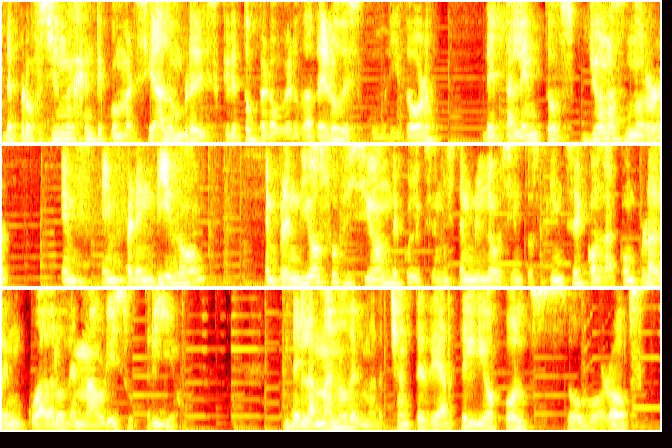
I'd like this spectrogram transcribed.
De profesión agente comercial, hombre discreto pero verdadero descubridor de talentos, Jonas Neuter em, emprendido, emprendió su afición de coleccionista en 1915 con la compra de un cuadro de Maurice Utrillo, de la mano del marchante de arte Leopold Soborovsky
